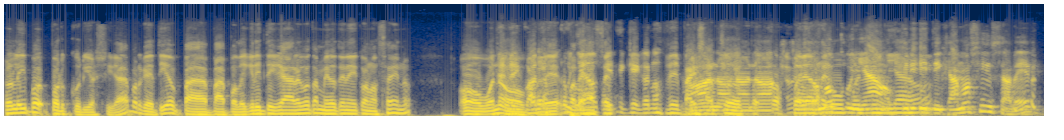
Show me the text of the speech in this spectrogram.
lo leí por, por curiosidad, porque, tío, para poder criticar algo también lo tenéis que conocer, ¿no? O bueno, hacer- que conocer No, no, no, Somos cuñados, cuñado. criticamos sin saber.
